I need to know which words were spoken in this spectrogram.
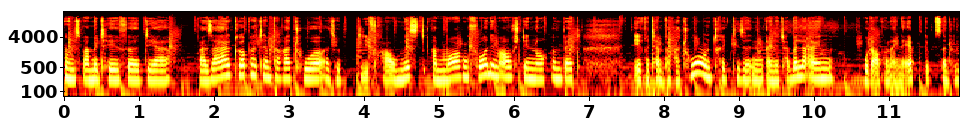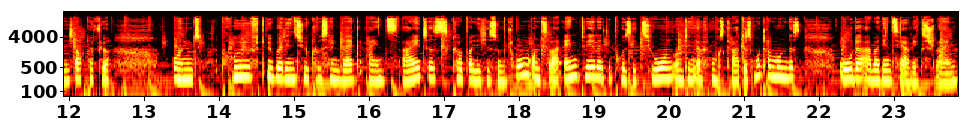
und zwar mit Hilfe der Basalkörpertemperatur, also die Frau misst am Morgen vor dem Aufstehen noch im Bett ihre Temperatur und trägt diese in eine Tabelle ein oder auch in eine App gibt es natürlich auch dafür und prüft über den Zyklus hinweg ein zweites körperliches Symptom und zwar entweder die Position und den Öffnungsgrad des Muttermundes oder aber den Zervixschleim.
